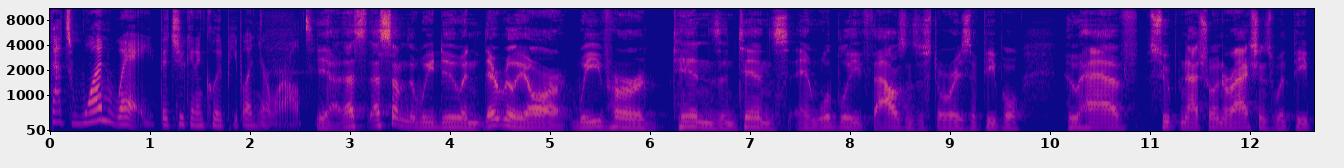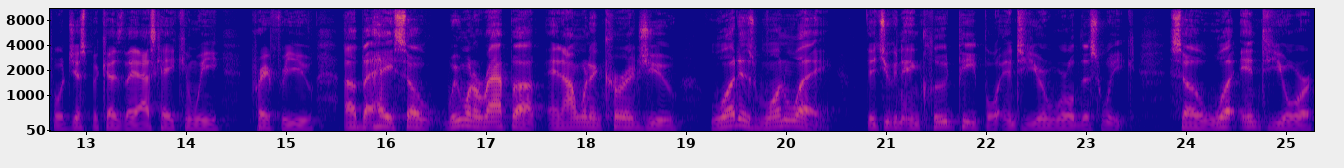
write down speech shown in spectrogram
that's one way that you can include people in your world. Yeah, that's that's something that we do, and there really are. We've heard tens and tens, and we'll believe thousands of stories of people who have supernatural interactions with people just because they ask, "Hey, can we pray for you?" Uh, but hey, so we want to wrap up, and I want to encourage you. What is one way that you can include people into your world this week? So, what into your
